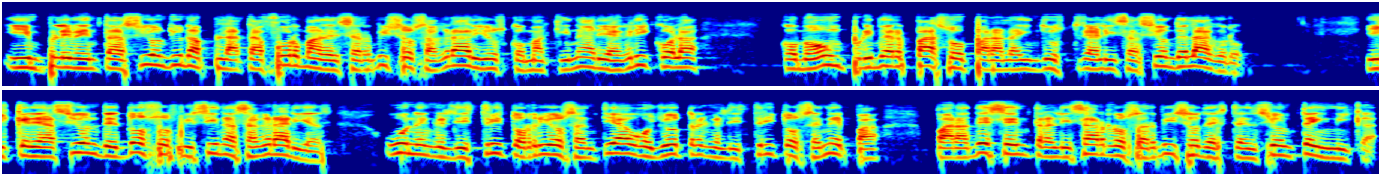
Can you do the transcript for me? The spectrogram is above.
implementación de una plataforma de servicios agrarios con maquinaria agrícola como un primer paso para la industrialización del agro y creación de dos oficinas agrarias, una en el distrito Río Santiago y otra en el distrito Cenepa, para descentralizar los servicios de extensión técnica.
